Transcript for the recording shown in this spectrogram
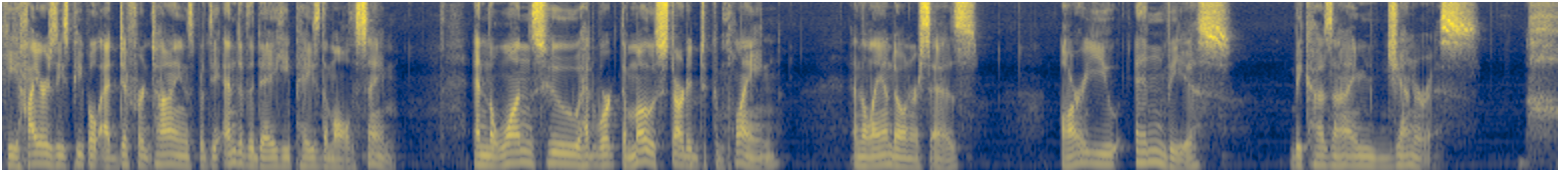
he hires these people at different times, but at the end of the day, he pays them all the same. And the ones who had worked the most started to complain. And the landowner says, Are you envious because I'm generous?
